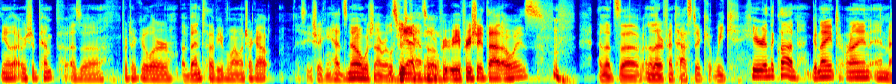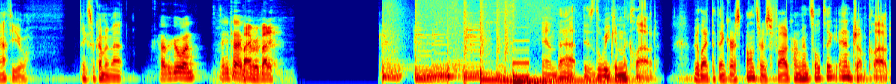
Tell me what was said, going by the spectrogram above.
you know, that we should pimp as a particular event that people might want to check out. I see shaking heads no, which none of our listeners Yeah. can, so we appreciate that always. and that's uh, another fantastic week here in the cloud. Good night, Ryan and Matthew. Thanks for coming, Matt. Have a good one. Anytime. Bye, everybody. And that is the week in the cloud. We'd like to thank our sponsors, Foghorn Consulting and JumpCloud.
